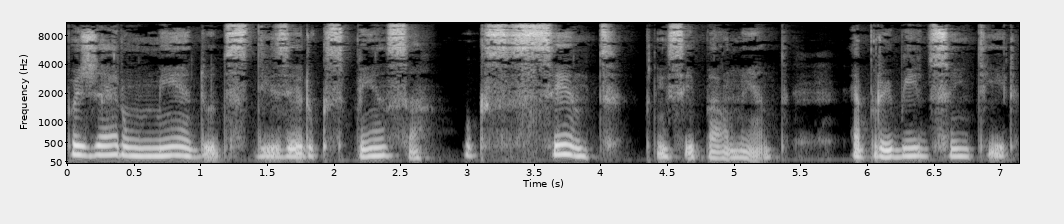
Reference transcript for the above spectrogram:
pois gera um medo de se dizer o que se pensa, o que se sente, principalmente. É proibido sentir.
